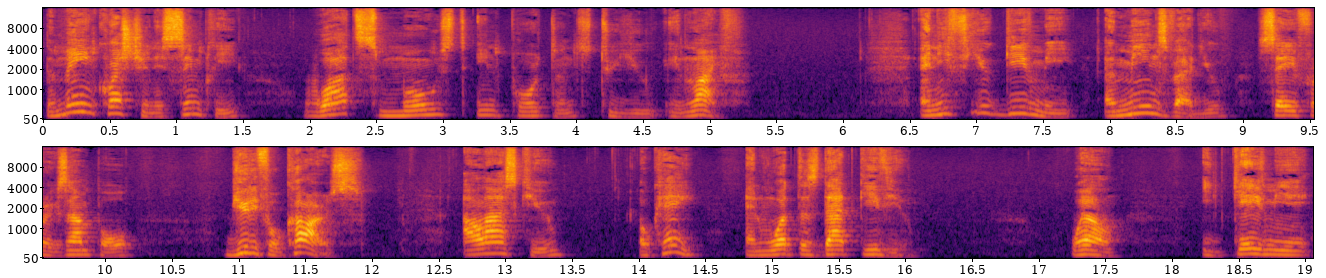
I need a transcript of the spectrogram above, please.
the main question is simply what's most important to you in life? And if you give me a means value, say for example, beautiful cars, I'll ask you, okay, and what does that give you? Well, it gave me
